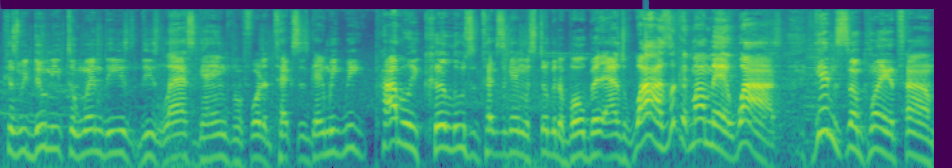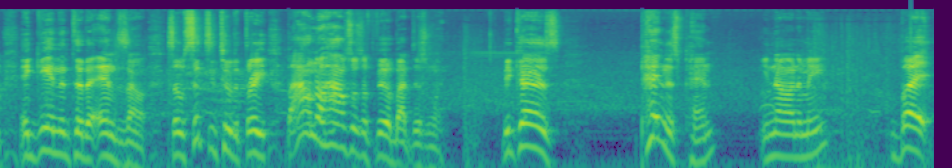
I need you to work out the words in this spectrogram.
because we do need to win these these last games before the Texas game. We, we probably could lose the Texas game and still get a bowl bid as Wise. Look at my man Wise getting some playing time and getting into the end zone. So 62 to 3. But I don't know how I'm supposed to feel about this win because Penn is Penn. You know what I mean? But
